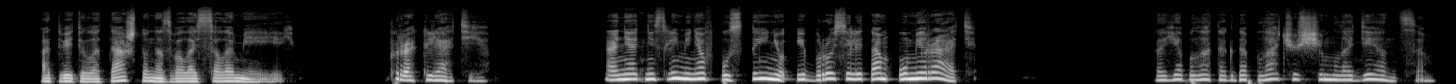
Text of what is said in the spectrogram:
— ответила та, что назвалась Соломеей. «Проклятие! Они отнесли меня в пустыню и бросили там умирать. А я была тогда плачущим младенцем,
